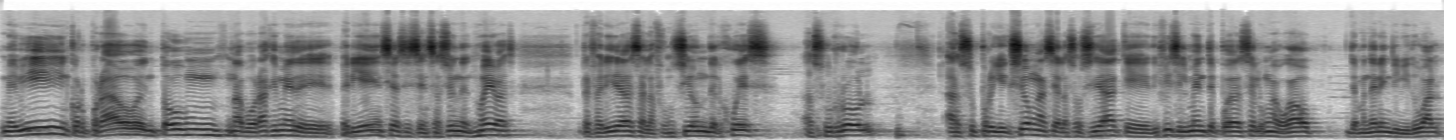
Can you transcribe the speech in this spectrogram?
me vi incorporado en toda una vorágine de experiencias y sensaciones nuevas referidas a la función del juez, a su rol, a su proyección hacia la sociedad que difícilmente puede hacer un abogado de manera individual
